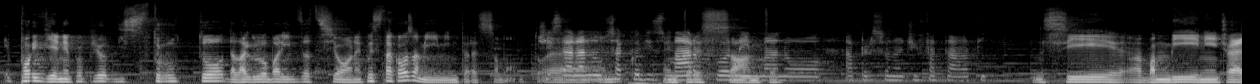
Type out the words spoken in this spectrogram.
e poi viene proprio distrutto dalla globalizzazione. Questa cosa mi, mi interessa molto. Ci è- saranno un sacco di smartphone in mano a personaggi fatati. Sì, a bambini, cioè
